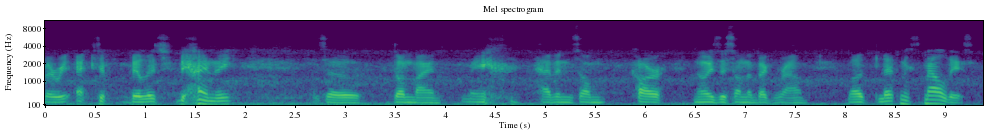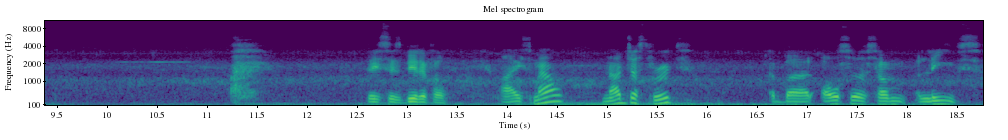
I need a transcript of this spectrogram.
very active village behind me, so don't mind me having some car noises on the background. But let me smell this. This is beautiful. I smell not just fruit, but also some leaves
